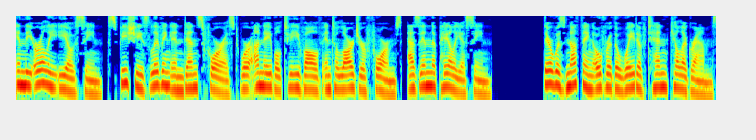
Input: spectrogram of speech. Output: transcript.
In the early Eocene, species living in dense forest were unable to evolve into larger forms, as in the Paleocene. There was nothing over the weight of 10 kilograms.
